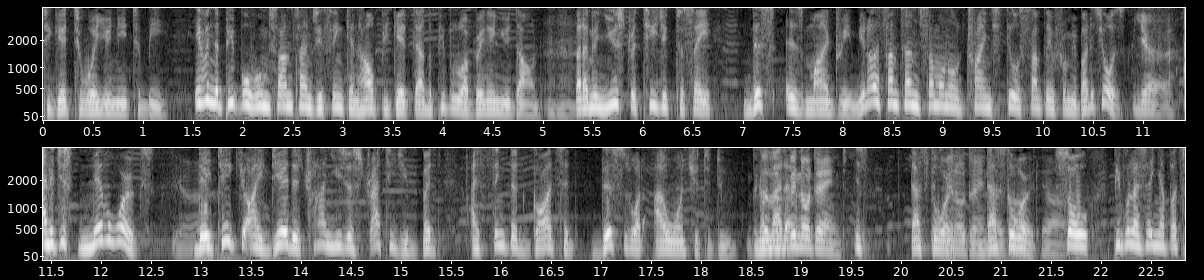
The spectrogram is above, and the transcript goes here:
to get to where you need to be. Even the people whom sometimes you think can help you get there, the people who are bringing you down. But I mean, you strategic to say, this is my dream. You know, sometimes someone will try and steal something from you, but it's yours. Yeah. And it just never works. Yeah. They take your idea, they try and use your strategy, but I think that God said, this is what I want you to do. Because it's been ordained. It's, that's the It's word. been ordained That's the God, word. yeah. So people are saying, yeah, but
